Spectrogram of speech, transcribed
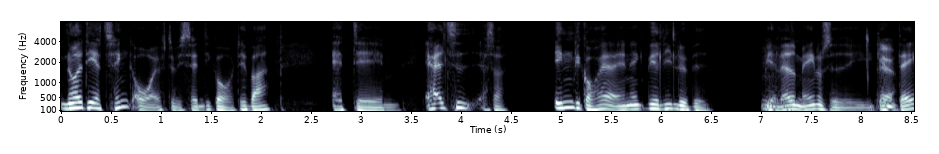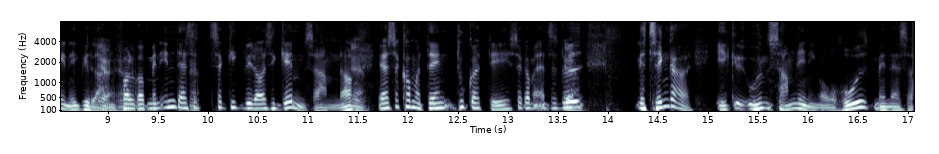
noget af det, jeg tænkte over, efter vi sendte i går, det var, at øh, jeg altid, altså, inden vi går herind, ikke, vi har lige løbet vi har Mm. lavet manuset igennem Ja. dagen, ikke? Vi lader Ja, ja, folk op, men inden da, så, så gik vi det også igennem sammen. Nå, Ja. ja. så kommer den, du gør det, så kommer altså, du Ja. ved, jeg tænker ikke uden sammenligning overhovedet, men altså,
